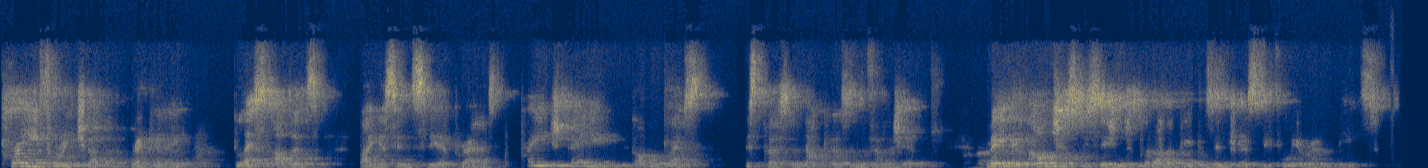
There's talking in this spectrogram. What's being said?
Pray for each other regularly. Bless others by your sincere prayers. Pray each day that God will bless this person, that person, the fellowship. Make a conscious decision to put other people's interests before your own needs.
